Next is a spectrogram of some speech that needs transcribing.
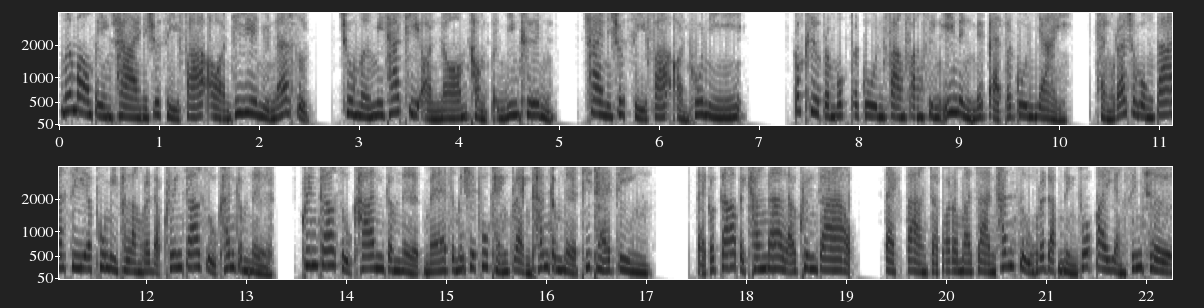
เมื่อมองไปยังชายในชุดสีฟ้าอ่อนที่ยืนอยู่หน้าสุด ชูเหมิงมีท่าทีอ่อนน้อมถ่อมตนยิ่งขึ้น ชายในชุดสีฟ้าอ่อนผู้นี้ ก็คือประมุขตระกูลฟางฟังซิงอี้หนึ่งในแปดตระกูลใหญ่แห่งราชวงศ์ต้าเซียผู้มีพลังระดับครึ่งก้าวสู่ขั้นกำเนิดครึ่งก้าวสู่ขั้นกำเนิดแม้จะไม่ใช่ผู้แข็งแกร่งขั้นกำเนิดที่แท้จริง แต่ก็ก้าวไปข้างหน้าแล้วครึ่งก้าว แตกต่างจากปรมาจารย์ขั้นสูงระดับหนึ่งทั่วไปอย่างสิ้นเชิง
